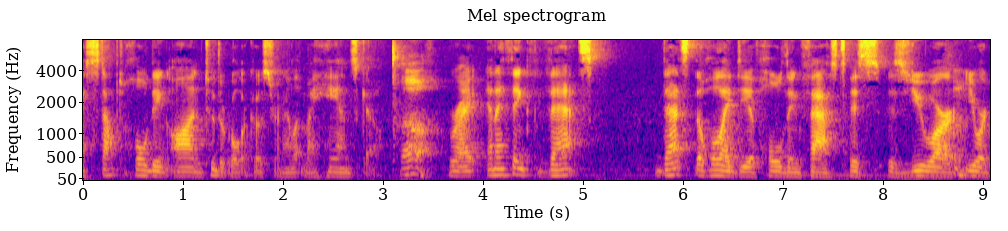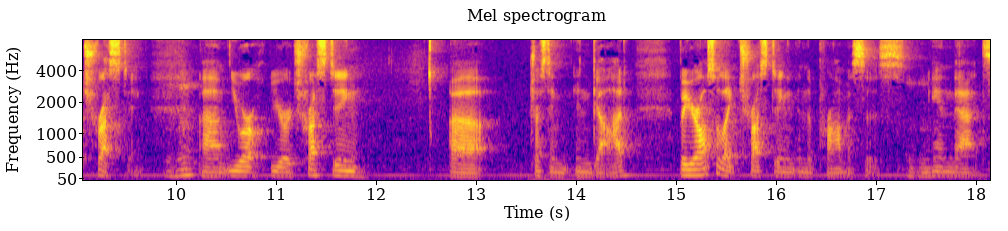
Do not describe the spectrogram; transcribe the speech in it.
I stopped holding on to the roller coaster and I let my hands go. Oh, right? And i think that's that's the whole idea of holding fast is is you are you are trusting. Um, you are you're trusting uh, trusting in god but you're also like trusting in the promises and that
